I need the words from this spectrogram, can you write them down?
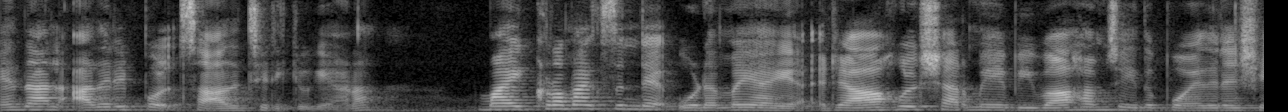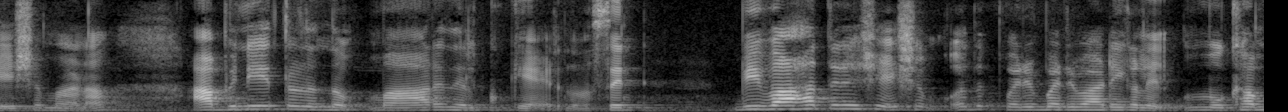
എന്നാൽ അതിനിപ്പോൾ സാധിച്ചിരിക്കുകയാണ്. മൈക്രോമാക്സിന്റെ ഉടമയായ രാഹുൽ ശർമ്മയെ വിവാഹം ചെയ്തു പോയതിന് ശേഷമാണ് അഭിനയത്തിൽ നിന്നും മാറി നിൽക്കുകയായിരുന്നു സിൻ വിവാഹത്തിന് ശേഷം ഒരു പരിപാടികളിൽ മുഖം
